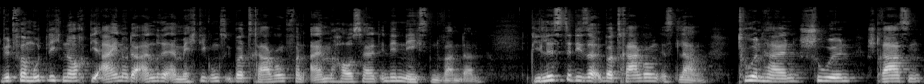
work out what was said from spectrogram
wird vermutlich noch die ein oder andere Ermächtigungsübertragung von einem Haushalt in den nächsten wandern. Die Liste dieser Übertragungen ist lang. Turnhallen, Schulen, Straßen,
